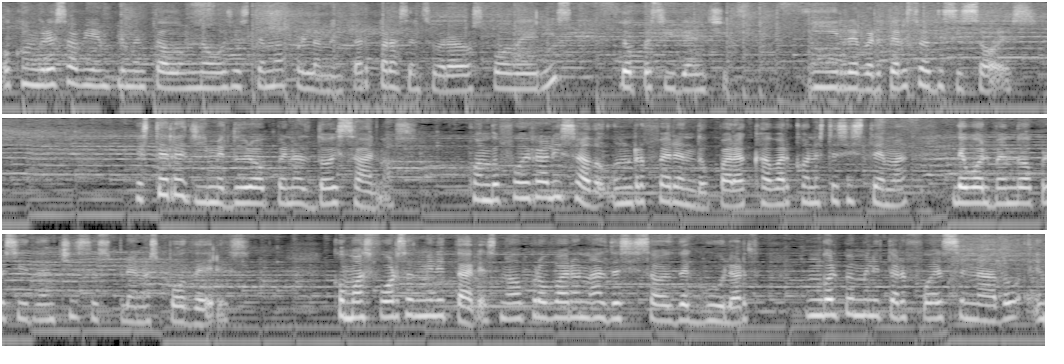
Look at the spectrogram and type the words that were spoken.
o Congresso havia implementado um novo sistema parlamentar para censurar os poderes do presidente e reverter suas decisões. Este regime durou apenas dois anos, quando foi realizado um referendo para acabar com este sistema, devolvendo ao presidente seus plenos poderes. Como as forças militares não aprovaram as decisões de Goulart, um golpe militar foi assinado em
